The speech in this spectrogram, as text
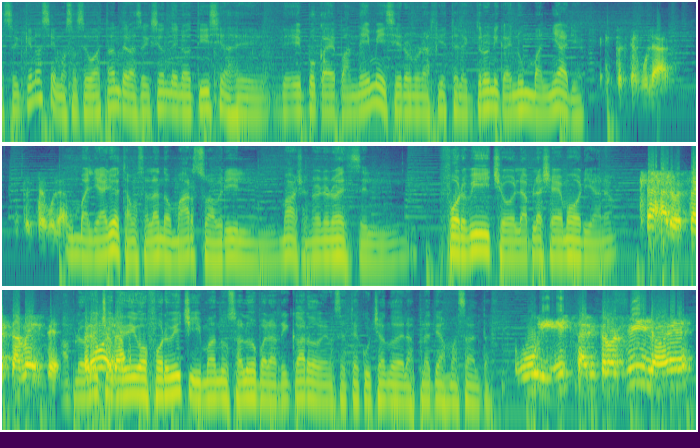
sec- que no hacemos hace bastante la sección de noticias de, de época de pandemia, hicieron una fiesta electrónica en un balneario. Espectacular, espectacular. Un balneario, estamos hablando marzo, abril, mayo, no, no, no es el Fort Beach o la playa de Moria, ¿no? Claro, exactamente. Aprovecho bueno, que digo Fort Beach y mando un saludo para Ricardo que nos está escuchando de las plateas más altas. Uy, esa entró el filo, ¿eh?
